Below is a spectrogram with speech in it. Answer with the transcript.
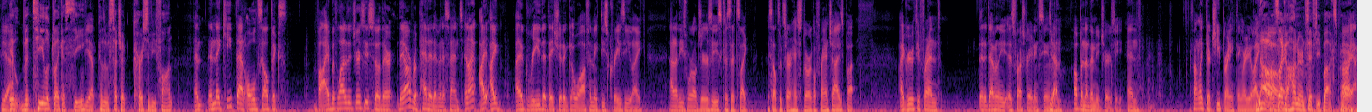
Yeah. It, the T looked like a C. Yep. because it was such a cursive font. and and they keep that old Celtics vibe with a lot of the jerseys, so they're they are repetitive in a sense. And I I I, I agree that they shouldn't go off and make these crazy like out of these world jerseys because it's like the Celtics are a historical franchise. But I agree with your friend. that it definitely is frustrating seeing Yeah. them up another New Jersey, and it's not like they're cheap or anything. Where you're like, no, oh, it's like 150 bucks Probably. Oh yeah,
